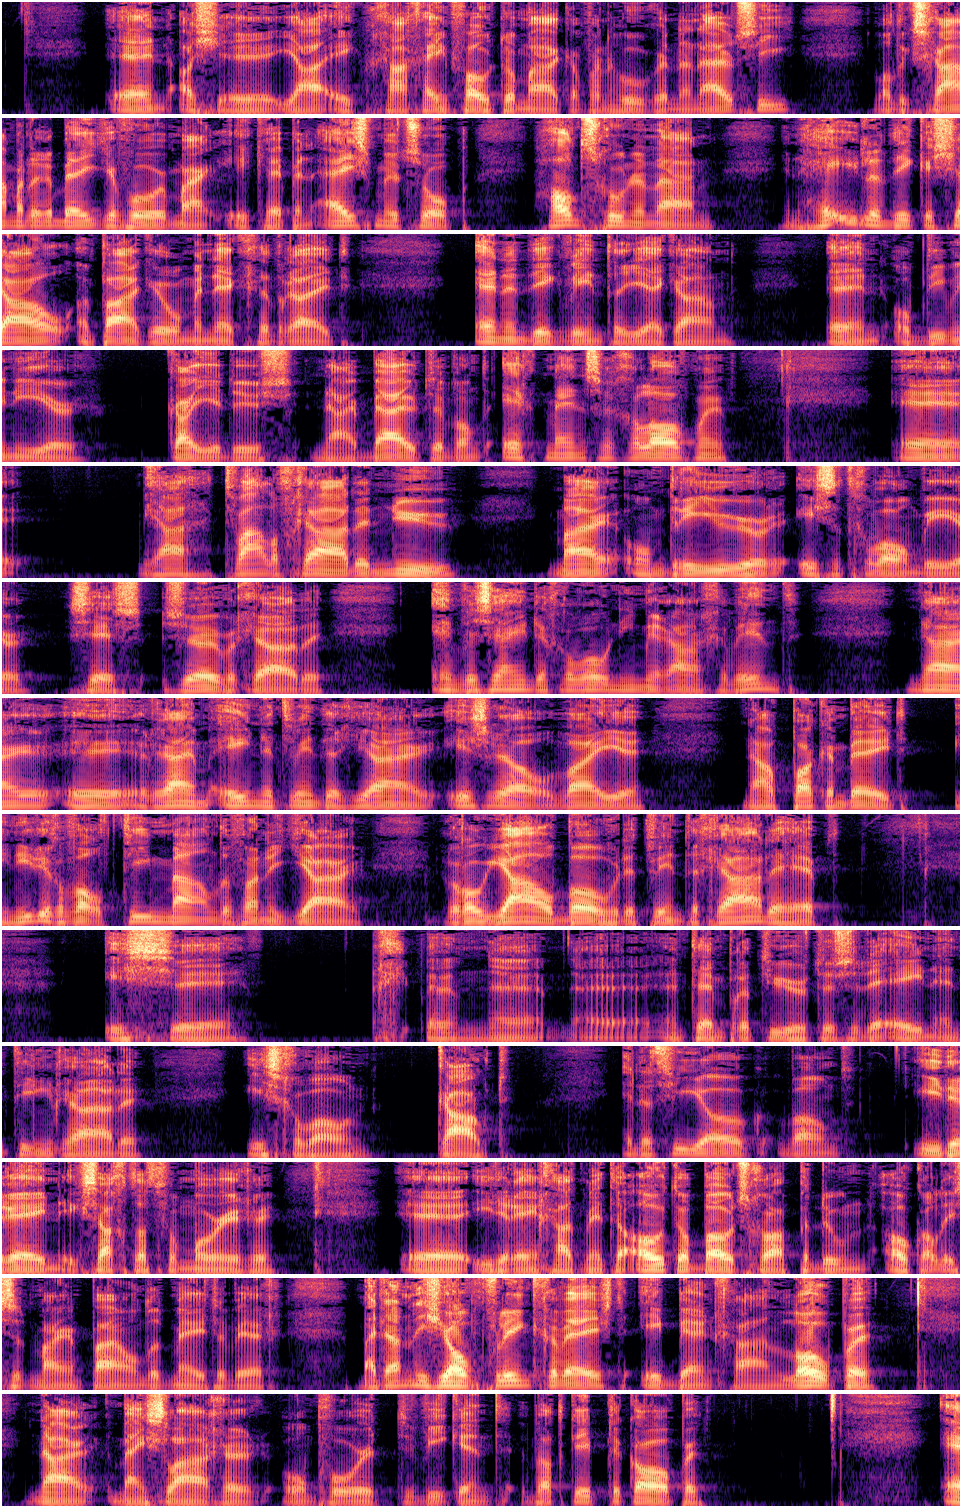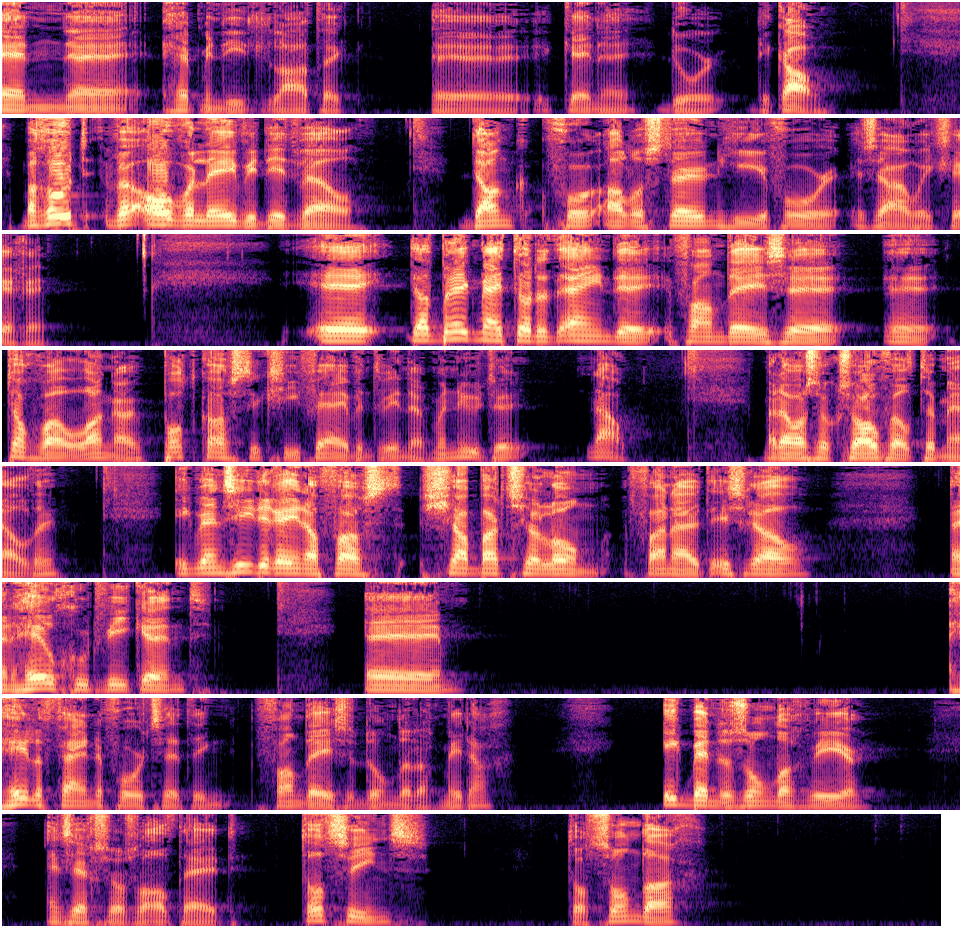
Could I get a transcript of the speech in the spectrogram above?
En als je, ja, ik ga geen foto maken van hoe ik er dan uitzie. Want ik schaam me er een beetje voor. Maar ik heb een ijsmuts op, handschoenen aan, een hele dikke sjaal een paar keer om mijn nek gedraaid. En een dik winterjack aan. En op die manier kan je dus naar buiten. Want echt mensen, geloof me. Uh, ja, 12 graden nu. Maar om drie uur is het gewoon weer 6, 7 graden. En we zijn er gewoon niet meer aan gewend. Na uh, ruim 21 jaar Israël, waar je, nou pak een beet, in ieder geval 10 maanden van het jaar royaal boven de 20 graden hebt, is uh, een, uh, een temperatuur tussen de 1 en 10 graden is gewoon koud. En dat zie je ook, want iedereen, ik zag dat vanmorgen, uh, iedereen gaat met de auto boodschappen doen, ook al is het maar een paar honderd meter weg. Maar dan is Joop flink geweest. Ik ben gaan lopen naar mijn slager om voor het weekend wat kip te kopen. En uh, heb me niet laten uh, kennen door de kou. Maar goed, we overleven dit wel. Dank voor alle steun hiervoor, zou ik zeggen. dat brengt mij tot het einde van deze toch wel lange podcast. Ik zie 25 minuten. Nou, maar er was ook zoveel te melden. Ik wens iedereen alvast Shabbat Shalom vanuit Israël. Een heel goed weekend. Eh, hele fijne voortzetting van deze donderdagmiddag. Ik ben de zondag weer en zeg zoals altijd: tot ziens, tot zondag.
